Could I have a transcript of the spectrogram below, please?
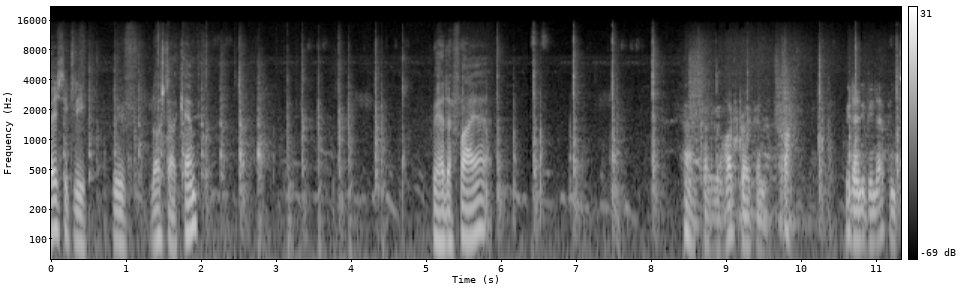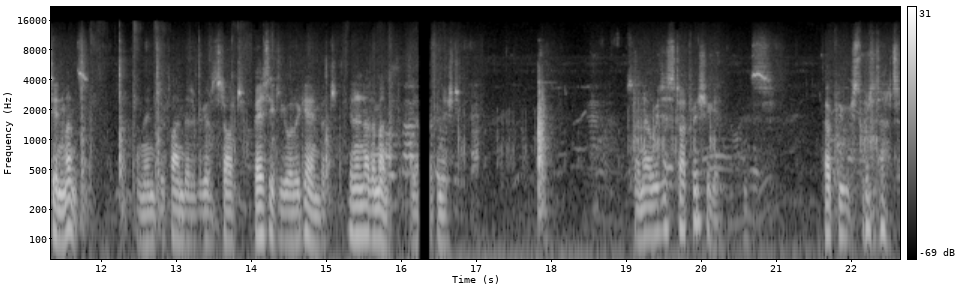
Basically, we've lost our camp. We had a fire. Oh, God, we're heartbroken. Oh, we'd only been open 10 months. And then to find that we've got to start basically all again, but in another month, we'll have finished. So now we just start fresh again. It's, hopefully we sort it out.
